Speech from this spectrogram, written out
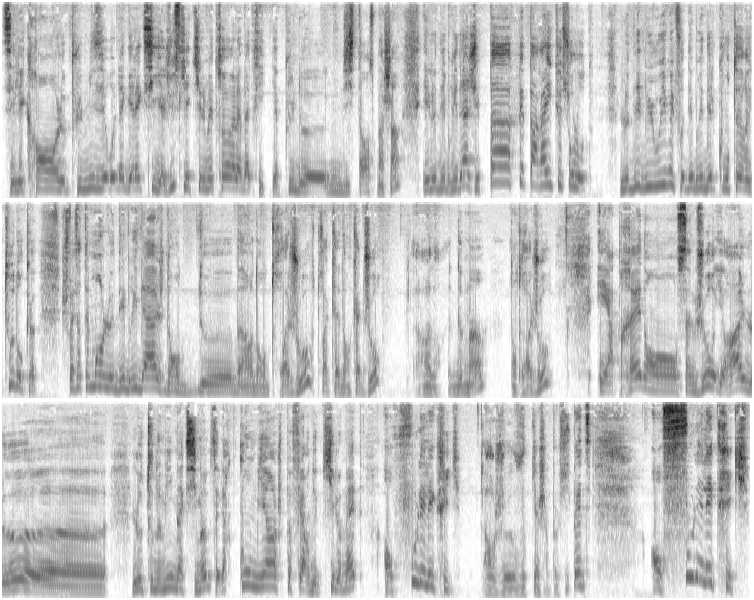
c'est l'écran le plus miséreux de la galaxie. Il y a juste les kilomètres heure et la batterie. Il n'y a plus de, distance, machin. Et le débridage n'est pas fait pareil que sur l'autre. Le début, oui, mais il faut débrider le compteur et tout. Donc, euh, je ferai certainement le débridage dans deux, ben, trois jours, trois, dans quatre jours. Demain, dans trois jours. Et après, dans cinq jours, il y aura euh, l'autonomie maximum, c'est-à-dire combien je peux faire de kilomètres en full électrique. Alors, je vous cache un peu le suspense. En full électrique,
